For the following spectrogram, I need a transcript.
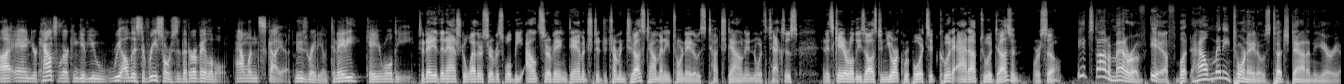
uh, and your counselor can give you re- a list of resources that are available. Alan Scaia, News Radio 1080 KRLD. Today, the National Weather Service will be out surveying damage to determine just how many tornadoes touched down in North Texas. And as KRLD's Austin York reports, it could add up to a dozen or so. It's not a matter of if, but how many tornadoes touched down in the area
